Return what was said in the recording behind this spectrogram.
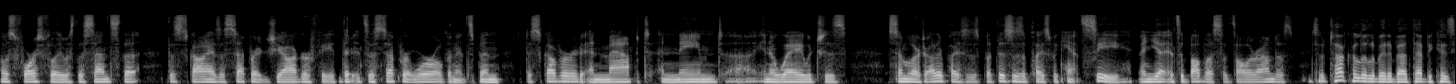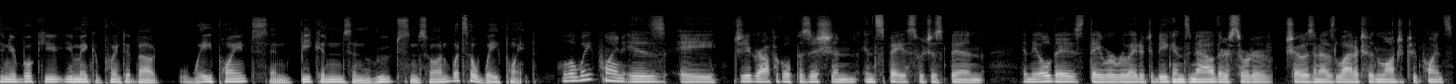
most forcefully was the sense that the sky is a separate geography, that it's a separate world, and it's been discovered and mapped and named uh, in a way which is similar to other places, but this is a place we can't see, and yet it's above us, it's all around us. So, talk a little bit about that because in your book you, you make a point about waypoints and beacons and routes and so on. What's a waypoint? Well, a waypoint is a geographical position in space which has been in the old days, they were related to beacons. Now they're sort of chosen as latitude and longitude points.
